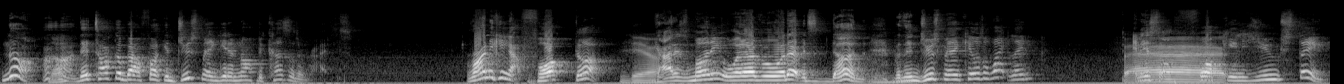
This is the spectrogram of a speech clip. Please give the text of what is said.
No, uh-uh. They talk about fucking Juice Man getting off because of the riots. Rodney King got fucked up. Yeah. Got his money, whatever, whatever. It's done. But then Juice Man kills a white lady. And it's a fucking huge thing.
